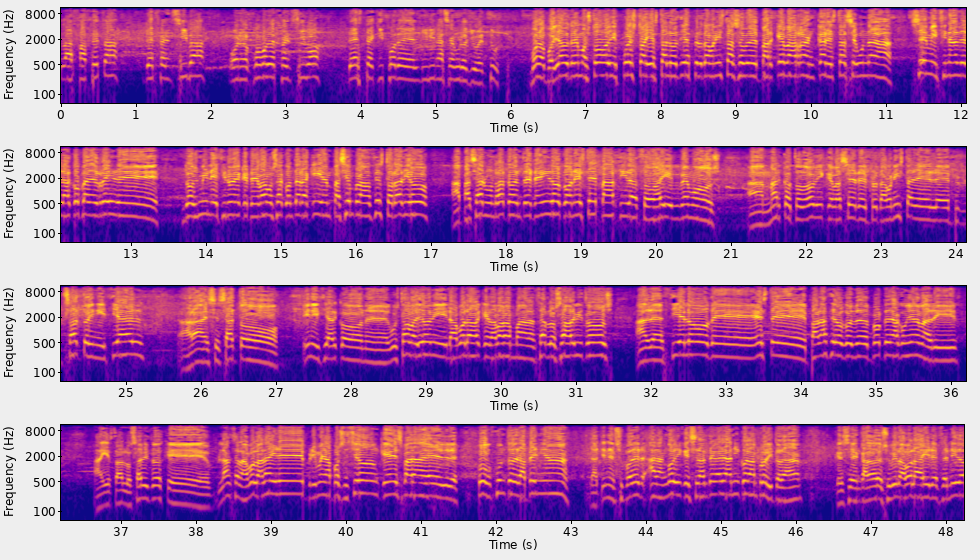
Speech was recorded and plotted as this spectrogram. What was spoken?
la faceta defensiva o en el juego defensivo de este equipo del Divina Seguro Juventud. Bueno, pues ya lo tenemos todo dispuesto. Ahí están los 10 protagonistas sobre el parque. Va a arrancar esta segunda semifinal de la Copa del Rey de 2019 que te vamos a contar aquí en Pasión por Baloncesto Radio. A pasar un rato entretenido con este partidazo. Ahí vemos a Marco Todovi que va a ser el protagonista del eh, salto inicial. Hará ese salto inicial con eh, Gustavo Ayón y la bola que la van a lanzar los árbitros al cielo de este Palacio de Deporte de la Comunidad de Madrid. Ahí están los árbitros que lanzan la bola al aire. Primera posesión que es para el conjunto de la Peña. La tiene en su poder Arangodi que se la entrega a Nicolás Provítola. Que se encargado de subir la bola ahí defendido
